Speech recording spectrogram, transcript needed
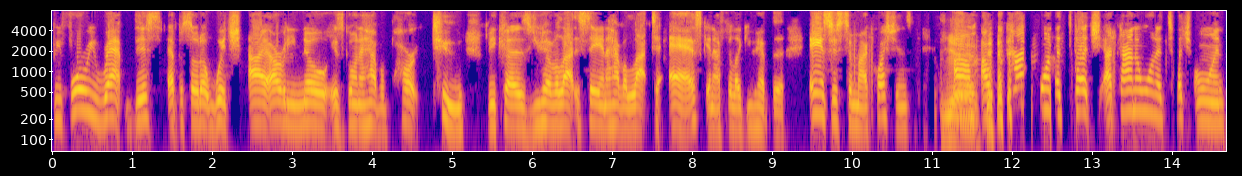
before we wrap this episode up, which I already know is going to have a part two because you have a lot to say and I have a lot to ask, and I feel like you have the answers to my questions. Yeah. Um, I kind of want to touch. I kind of want to touch on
